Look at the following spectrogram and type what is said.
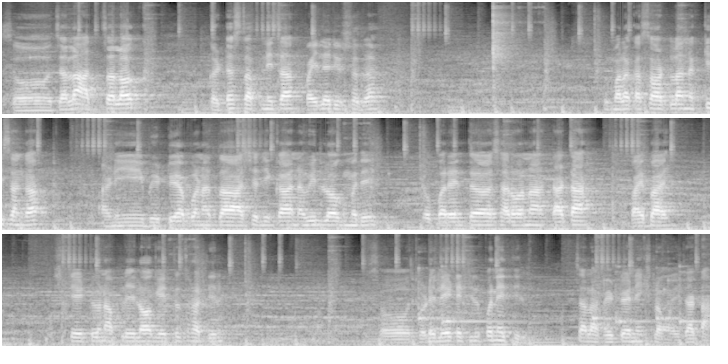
सो चला आजचा लॉक घटस्थापनेचा पहिल्या दिवसाचा. तुम्हाला कसा वाटला नक्की सांगा. आणि भेटूया आपण आता अशाच एका नवीन लॉगमध्ये तोपर्यंत सर्वांना टाटा बाय बाय स्टेटून आपले लॉग येतच राहतील. सो थोडे लेट येतील पण येतील. चला भेटूया नेक्स्ट लॉगमध्ये टाटा.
